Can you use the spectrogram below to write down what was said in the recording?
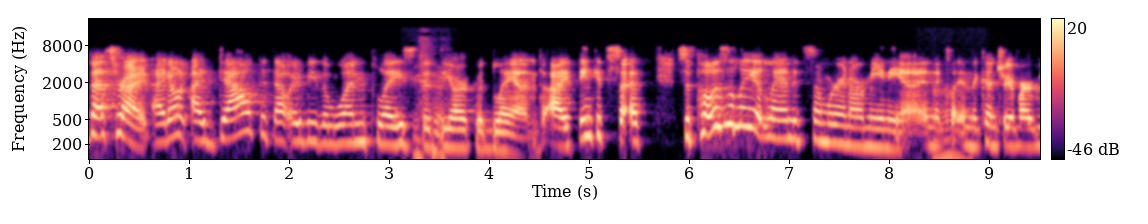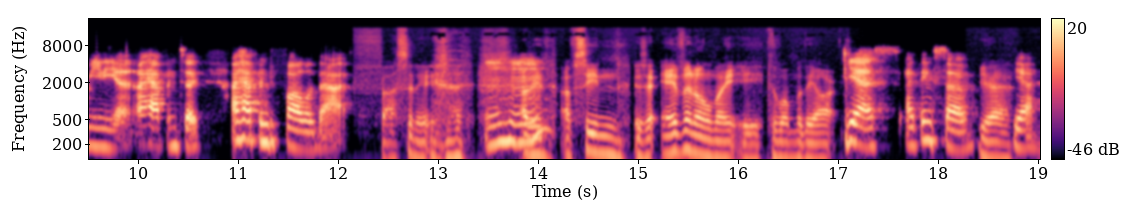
That's right. I don't. I doubt that that would be the one place that the ark would land. I think it's uh, supposedly it landed somewhere in Armenia, in the in the country of Armenia. I happen to I happen to follow that. Fascinating. Mm-hmm. I mean, I've seen. Is it Evan Almighty, the one with the ark? Yes, I think so. Yeah. Yeah,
